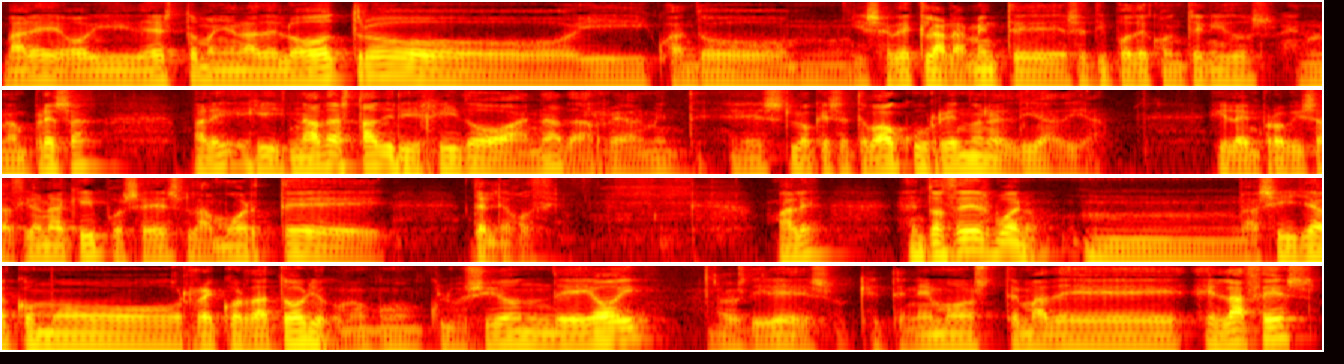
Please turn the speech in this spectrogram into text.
¿vale? Hoy de esto, mañana de lo otro, y cuando y se ve claramente ese tipo de contenidos en una empresa, ¿vale? Y nada está dirigido a nada realmente, es lo que se te va ocurriendo en el día a día. Y la improvisación aquí, pues es la muerte del negocio, ¿vale? Entonces, bueno, mm, así ya como recordatorio, como conclusión de hoy, os diré eso, que tenemos tema de enlaces,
